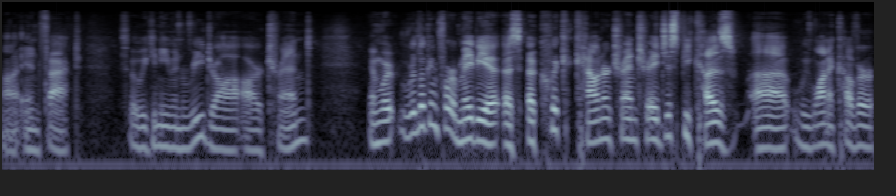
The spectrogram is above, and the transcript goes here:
uh, in fact. So we can even redraw our trend. And we're, we're looking for maybe a, a, a quick counter trend trade just because uh, we want to cover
